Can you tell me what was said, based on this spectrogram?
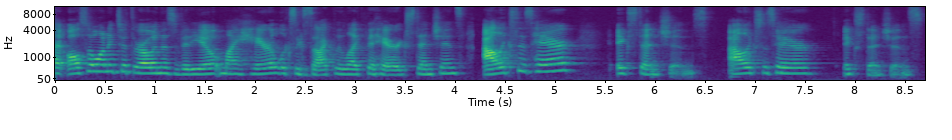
I also wanted to throw in this video, my hair looks exactly like the hair extensions. Alex's hair, extensions. Alex's hair, extensions.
